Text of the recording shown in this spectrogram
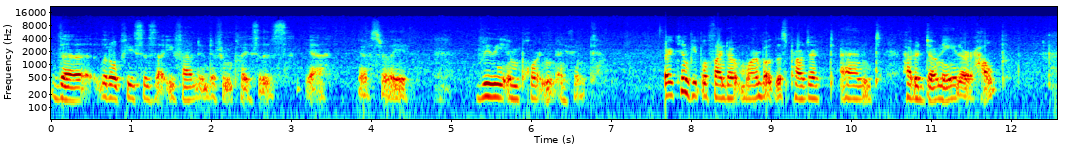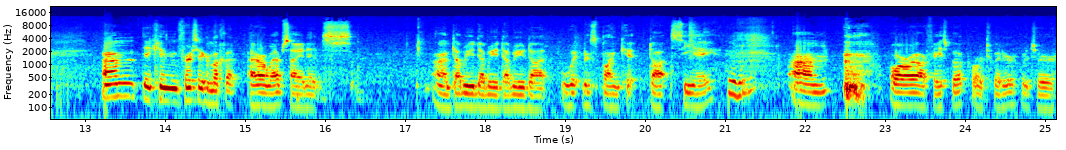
the little pieces that you found in different places, yeah, it was really, really important, I think. Where can people find out more about this project and how to donate or help? Um, they can first they can look at our website. It's uh, www.witnessblanket.ca, um, or our Facebook or Twitter, which are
